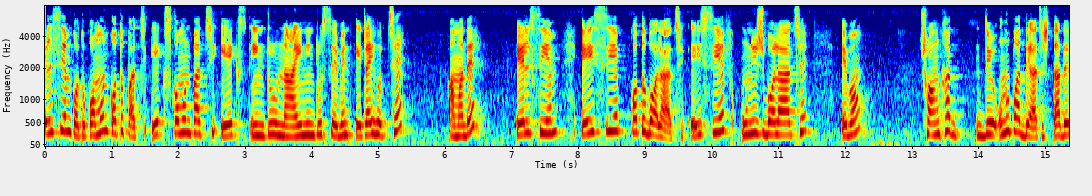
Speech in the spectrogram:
এলসিএম কত? কমন কত পাচ্ছি? এক্স কমন পাচ্ছি X into nine into seven এটাই হচ্ছে আমাদের এলসিএম। এইচসিএফ কত বলা আছে? এইচসিএফ উনিশ বলা আছে এবং সংখ্যা যে অনুপাত দেওয়া আছে তাদের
